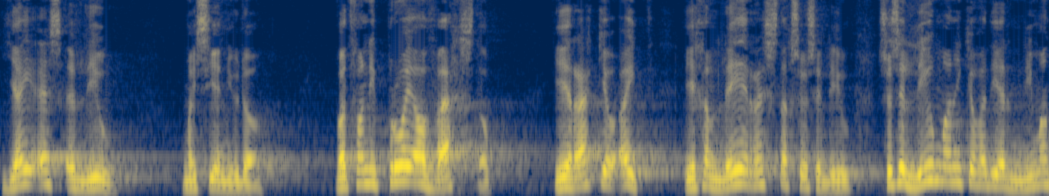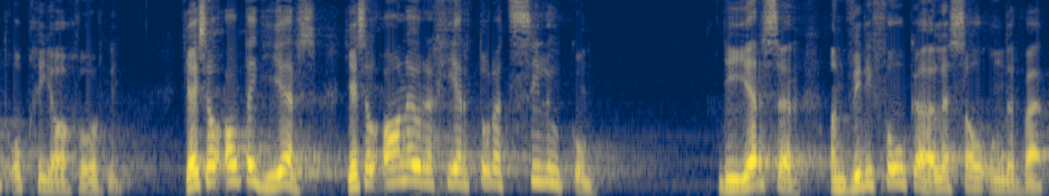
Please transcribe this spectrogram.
Jy is 'n leeu, my seun Juda, wat van die prooi af wegstap. Jy rek jou uit Jy gaan lê rustig soos 'n leeu, soos 'n leeumannetjie wat deur niemand opgejaag word nie. Jy sal altyd heers. Jy sal aanhou regeer totdat Silo kom. Die heerser aan wie die volke hulle sal onderwerp.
